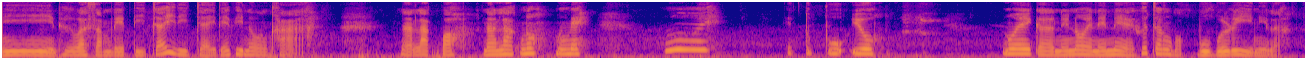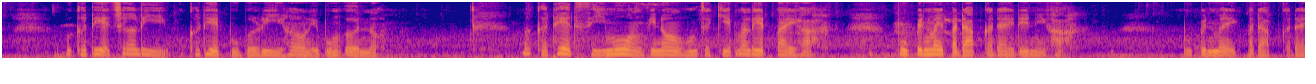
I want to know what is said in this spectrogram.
นี่ถือว่าสำเร็จดีใจดีใจได้พี่น้องค่ะน่ารักปะน่ารักเนาะมึงเนี่ยโอ้ยเฮ็ดตุปุอยู่หน่วยกันน้อยๆแน่ๆคือจังบอกบูเบอรี่นี่ล่ะมะเขือเทศเชอรี่มะเขือเทศบูเบอรี่เฮานี่บุ้มเอิญเนาะมะเขือเทศสีม่วงพี่น้องบุ้มจะเก็บเมล็ดไปค่ะ ปลูกเป็นไม้ประดับก็ได้ได้นี่ค่ะ เป็นไม้ประดับก็ได้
